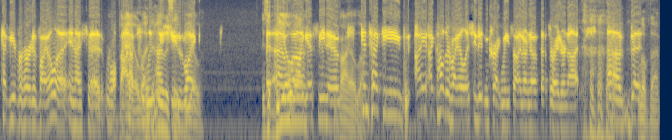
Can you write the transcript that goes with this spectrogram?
have you ever heard of Viola?" And I said, "Well, Viola. absolutely." She was like. Is it uh, viola? well, I guess you know, Viola. Kentucky. I, I called her Viola. She didn't correct me, so I don't know if that's right or not. uh, but Love that.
